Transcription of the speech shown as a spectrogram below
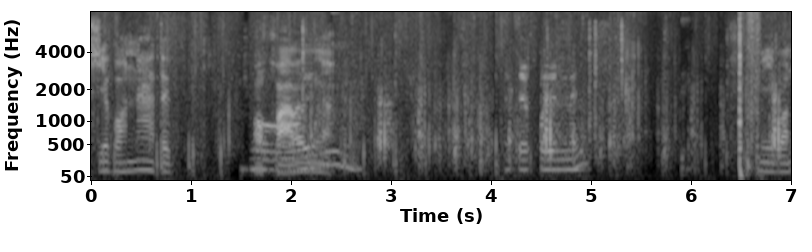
เชียบอลหน้าตึก ออกขวาไว้มึงอะ จะเจอปืนไหมมีบอล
